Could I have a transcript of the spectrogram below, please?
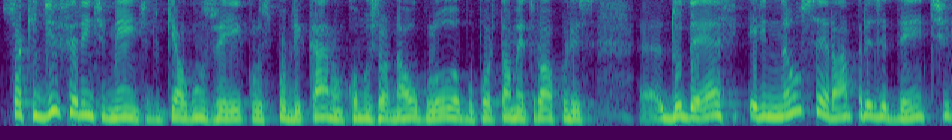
só que diferentemente do que alguns veículos publicaram, como o Jornal o Globo, o Portal Metrópolis eh, do DF, ele não será presidente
